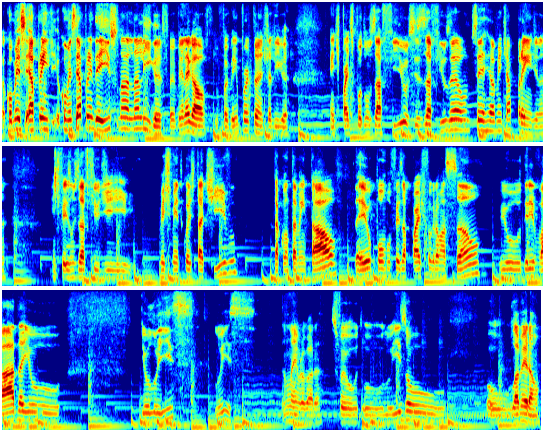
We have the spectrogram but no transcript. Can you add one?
eu comecei a aprender, eu comecei a aprender isso na, na, liga, foi bem legal, foi bem importante a liga. A gente participou de um desafio, esses desafios é onde você realmente aprende, né? A gente fez um desafio de investimento quantitativo, da conta mental, daí o Pombo fez a parte de programação, e o Derivada e o e o Luiz, Luiz, não lembro agora, se foi o, o Luiz ou, ou o Lameirão.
